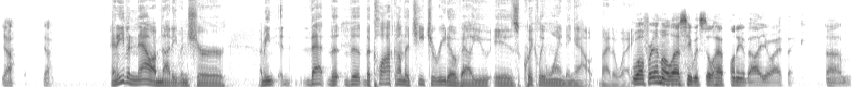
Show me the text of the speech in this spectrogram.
Yeah. Yeah. And even now, I'm not even sure. I mean, that the, the the clock on the Chicharito value is quickly winding out. By the way, well, for MLS, he would still have plenty of value, I think. Um,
